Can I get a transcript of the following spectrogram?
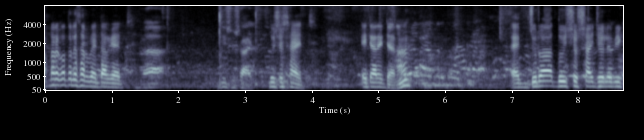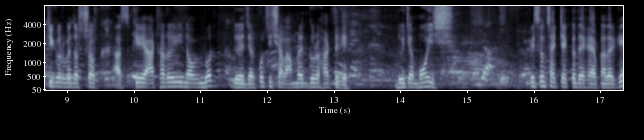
আপনারা কত লে ছাড়বেন টার্গেট দুশো ষাট। দুইশো ষাট। এটার এটা না? এক জোড়া দুইশো ষাট হলে বিক্রি করবে দর্শক। আজকে আঠারোই নভেম্বর দুই হাজার পঁচিশ সাল আমরাদগুরু হাট থেকে। দুইটা মহিষ। পিছন সাইডটা একটু দেখায় আপনাদেরকে।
